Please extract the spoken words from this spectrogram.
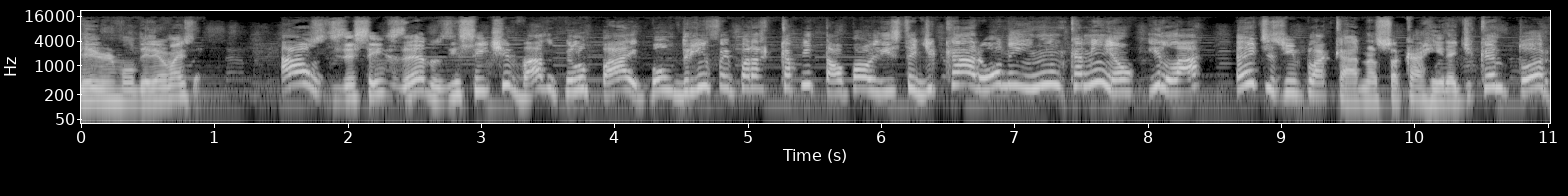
E o irmão dele era mais velho. Aos 16 anos, incentivado pelo pai, Boldrin foi para a capital paulista de carona em um caminhão. E lá, antes de emplacar na sua carreira de cantor,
